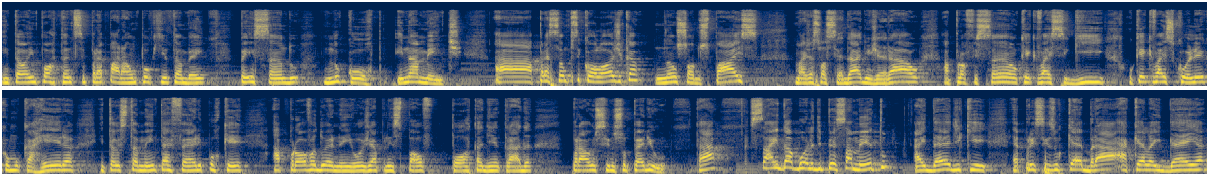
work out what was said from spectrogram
então é importante se preparar um pouquinho também pensando no corpo e na mente. A pressão psicológica, não só dos pais, mas da sociedade em geral, a profissão, o que, que vai seguir, o que, que vai escolher como carreira, então isso também interfere porque a prova do Enem hoje é a principal porta de entrada para o ensino superior, tá? Sair da bolha de pensamento, a ideia de que é preciso quebrar aquela ideia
